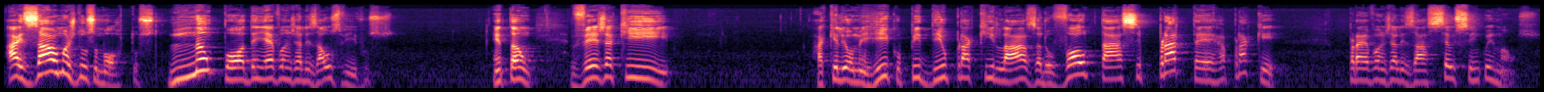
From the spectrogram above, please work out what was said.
as almas dos mortos não podem evangelizar os vivos. Então, veja que aquele homem rico pediu para que Lázaro voltasse para a terra, para quê? Para evangelizar seus cinco irmãos.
